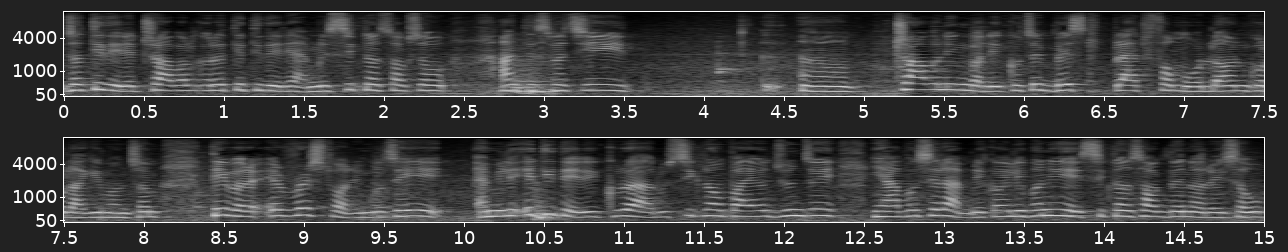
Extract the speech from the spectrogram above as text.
जति धेरै ट्राभल गर्यो त्यति धेरै हामीले सिक्न सक्छौँ। अनि त्यसपछि ट्राभलिङ भनेको चाहिँ बेस्ट प्लेटफर्म हो लर्नको लागि भन्छौँ। त्यही भएर एभरेस्ट भनेको चाहिँ हामीले यति धेरै कुराहरू सिक्न पायो जुन चाहिँ यहाँ बसेर हामीले कहिले पनि सिक्न सक्दैन रहेछौँ।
